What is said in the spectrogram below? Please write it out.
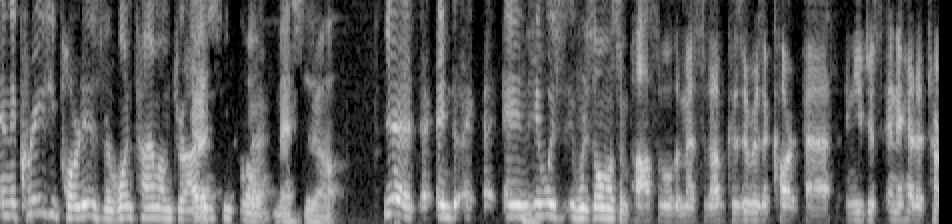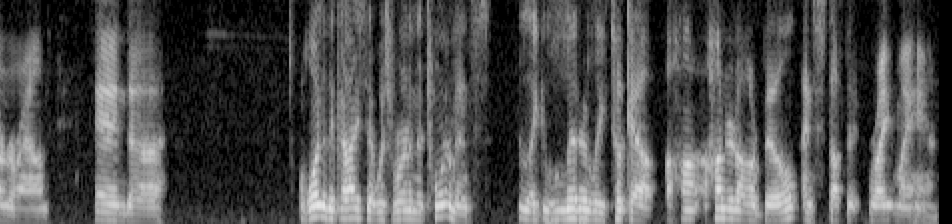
and the crazy part is the one time I'm driving Just people don't mess it up. Yeah, and and it was it was almost impossible to mess it up because there was a cart path and you just and it had a turnaround. And uh, one of the guys that was running the tournaments like literally took out a hundred dollar bill and stuffed it right in my hand.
